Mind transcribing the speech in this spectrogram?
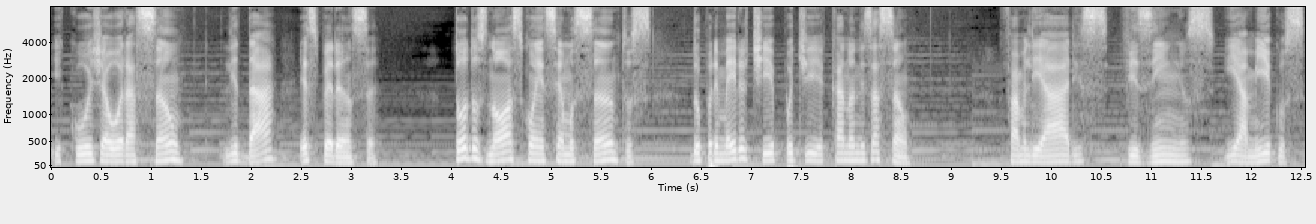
e cuja oração lhe dá esperança. Todos nós conhecemos santos do primeiro tipo de canonização. Familiares, vizinhos e amigos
